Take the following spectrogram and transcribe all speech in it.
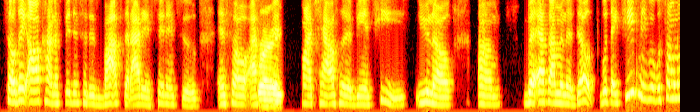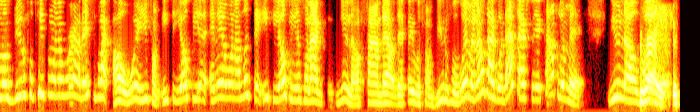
so they all kind of fit into this box that i didn't fit into and so i right. spent my childhood being teased you know um but as I'm an adult, what they teach me with was some of the most beautiful people in the world. They be like, "Oh, where are you from? Ethiopia?" And then when I looked at Ethiopians, when I, you know, found out that they were some beautiful women, I was like, "Well, that's actually a compliment," you know. But right.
